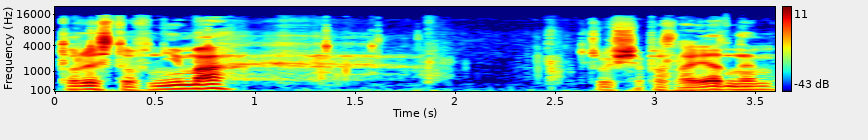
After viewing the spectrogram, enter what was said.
turystów nie ma. Oczywiście poza jednym.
